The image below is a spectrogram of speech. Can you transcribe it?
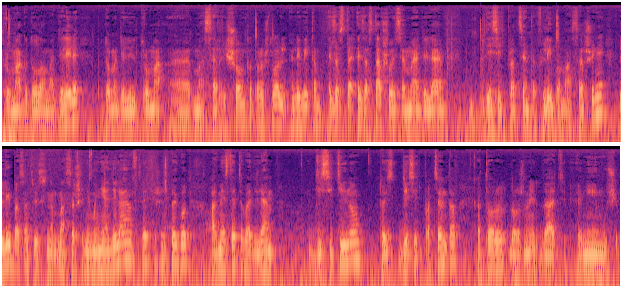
Трума Гдулама отделили, потом отделили Трума э, Масар Ришон, который шло левитам. Из, оста, из оставшегося мы отделяем 10% либо Масар Шини, либо, соответственно, Масар Шини мы не отделяем в 3-6 год, а вместо этого отделяем десятину, то есть 10%, которую должны дать неимущим.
